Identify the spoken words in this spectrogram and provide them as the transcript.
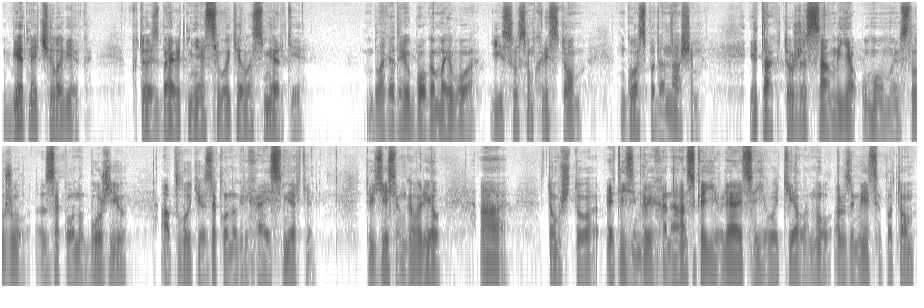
Бедный человек, кто избавит меня от всего тела смерти. Благодарю Бога моего, Иисусом Христом – Господом нашим, Итак, то же самое я умом моим служу закону Божью, а плотью закону греха и смерти. То есть здесь он говорил о том, что этой землей ханаанской является его тело. Ну, разумеется, потом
